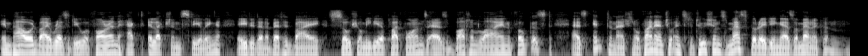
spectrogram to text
empowered by residue of foreign hacked election stealing, aided and abetted by social media platforms as bottom line focused as international financial institutions masquerading as American,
